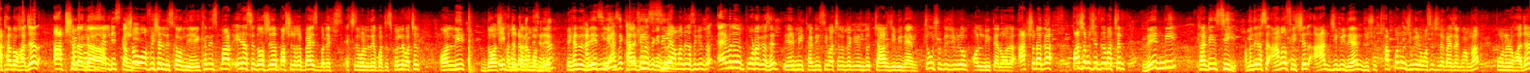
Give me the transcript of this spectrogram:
আঠারো হাজার আটশো টাকা। সব অফিসিয়াল ডিসকাউন্ট দিয়ে। এখানে স্মার্ট এর আছে দশ হাজার পাঁচশো টাকা প্রাইস বাট এক্সেস ওয়ার্ল্ড থেকে পারচেস করলে পাচ্ছেন অনলি দশ হাজার টাকার মধ্যে এখানে 30C রেডমি আছে, থার্টি কিন্তু সি আমাদের কাছে কিন্তু অ্যাভেলেবল প্রোডাক্ট আছে। রেডমি থার্টি সি পাচ্ছেন আপনাকে কিন্তু চার জিবি র্যাম চৌষট্টি জিবি রোম অনলি তেরো হাজার আটশো টাকা। পাশাপাশি আপনি পাচ্ছেন রেডমি থার্টিন সি আমাদের কাছে আনঅফিসিয়াল আট জিবি র্যাম দুশো ছাপ্পান্ন জিবি রোম আছে সেটা প্রাইস রাখব আমরা পনেরো হাজার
